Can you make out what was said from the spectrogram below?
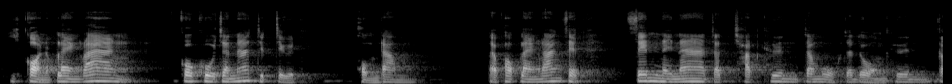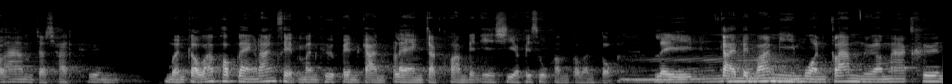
ๆ ก่อนแปลงร่าง โกคูจะหน้าจืดๆ ผมดำแต่พอแปลงร่างเสร็จ เส้นในหน้าจะชัดขึ้น จมูกจะโด่งขึ้น กล้ามจะชัดขึ้น เหมือนกับว่าพอแปลงร่างเสร็จมันคือเป็นการแปลงจากความเป็นเอเชียไปสู่ความตะวันตกอืมเลยกลายเป็นว่ามีมวลกล้ามเนื้อมากขึ้น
